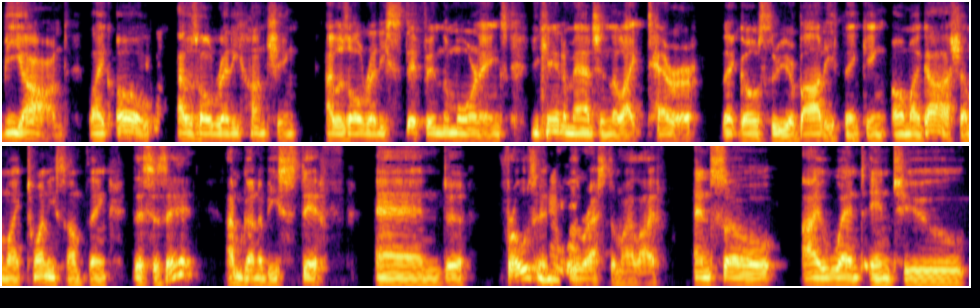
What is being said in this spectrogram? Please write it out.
beyond like, oh, I was already hunching. I was already stiff in the mornings. You can't imagine the like terror that goes through your body thinking, oh my gosh, I'm like 20 something. This is it. I'm going to be stiff and uh, frozen mm-hmm. for the rest of my life. And so I went into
